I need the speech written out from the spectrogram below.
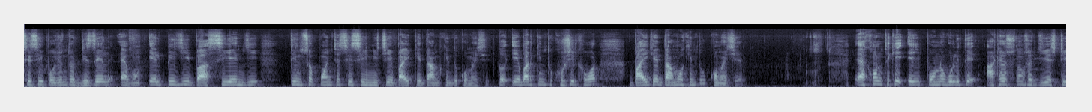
সিসি পর্যন্ত ডিজেল এবং এলপিজি বা সিএনজি তিনশো পঞ্চাশ সিসির নিচে বাইকের দাম কিন্তু কমেছে। তো এবার কিন্তু খুশির খবর, বাইকের দামও কিন্তু কমেছে। এখন থেকে এই পণ্যগুলিতে আঠেরো শতাংশ জিএসটি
